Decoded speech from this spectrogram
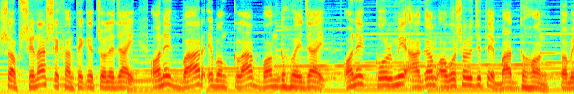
সব সেনা সেখান থেকে চলে যায়। অনেক বার এবং ক্লাব বন্ধ হয়ে যায়। অনেক কর্মী আগাম অবসরে যেতে বাধ্য হন। তবে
